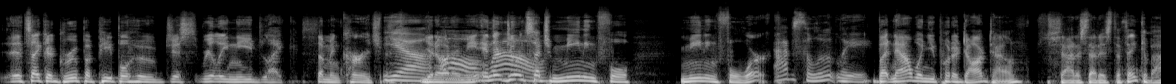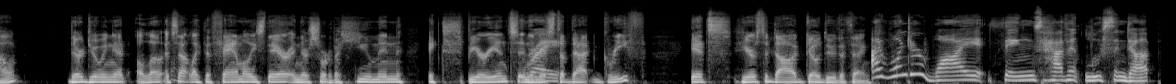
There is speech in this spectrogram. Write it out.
it's like a group of people who just really need like some encouragement. Yeah. You know what I Oh, mean? And they're doing such meaningful, meaningful work. Absolutely. But now when you put a dog down, sad as that is to think about, they're doing it alone. It's not like the family's there and there's sort of a human experience in the midst of that grief. It's here's the dog, go do the thing. I wonder why things haven't loosened up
